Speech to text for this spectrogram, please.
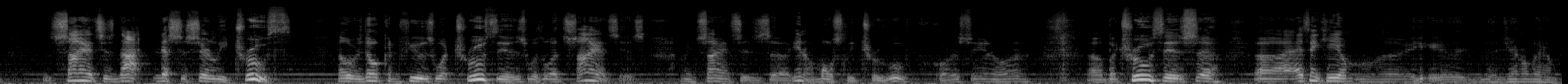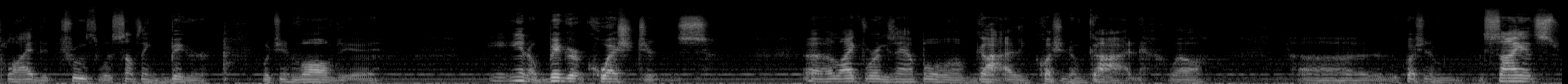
science is not necessarily truth. In other words, don't confuse what truth is with what science is. I mean, science is, uh, you know, mostly true, of course, you know, uh, but truth is, uh, uh I think he, um, uh, he, the gentleman implied that truth was something bigger, which involved, you know, bigger questions. Uh, like, for example, God, the question of God. Well, uh, the question of science,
